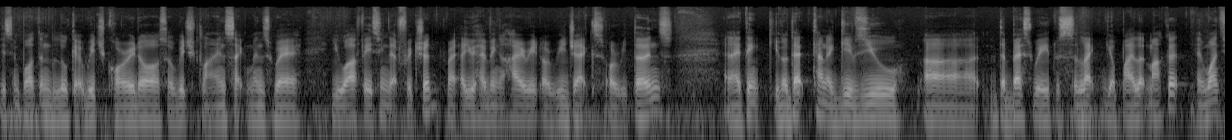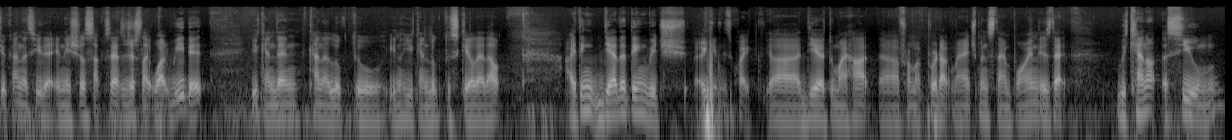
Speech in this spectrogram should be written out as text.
It's important to look at which corridors or which client segments where you are facing that friction, right? Are you having a high rate of rejects or returns? And I think you know that kind of gives you uh, the best way to select your pilot market. And once you kind of see that initial success, just like what we did, you can then kind of look to you know you can look to scale that out. I think the other thing, which again is quite uh, dear to my heart uh, from a product management standpoint, is that we cannot assume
